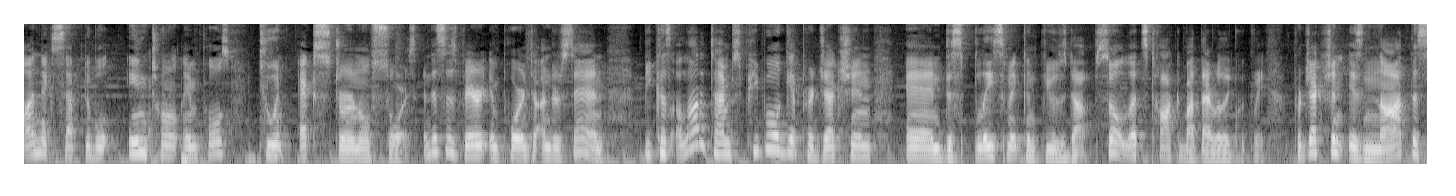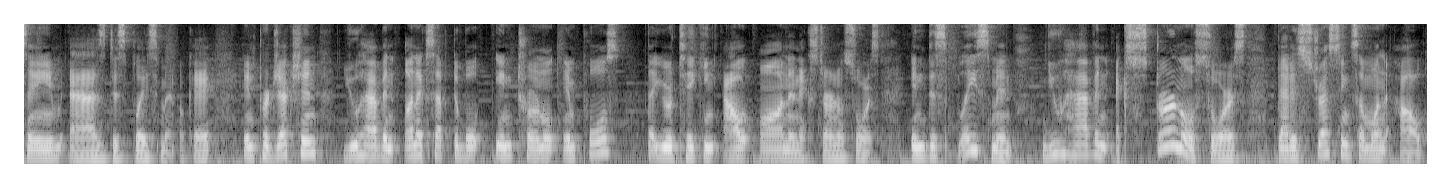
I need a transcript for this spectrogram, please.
unacceptable internal impulse to an external source. And this is very important to understand because a lot of times people get projection and displacement confused up. So let's talk about that really quickly. Projection is not the same as displacement, okay? In projection, you have an unacceptable internal impulse that you're taking out on an external source. In displacement, you have an external source that is stressing someone out,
